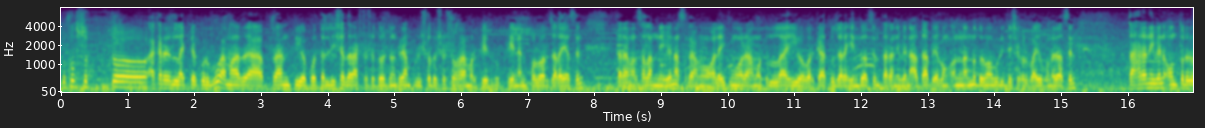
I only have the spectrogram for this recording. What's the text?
তো খুব ছোট্ট আকারের লাইভটা করব। আমার আহ, প্রান্তীয় পঁয়তাল্লিশ হাজার আটশোশো দশজন গ্রাম পুলিশ সদস্য সহ আমার ফেসবুক ফ্রেন্ড অ্যান্ড ফলোয়ার যারাই আছেন তারা আমার সালাম নেবেন। আসসালামু আলাইকুম রহমতুল্লাহি ওবরকাতু যারা হিন্দু আছেন তারা নেবেন আদাব এবং অন্যান্য ধর্মাবলীর যে সকল ও বোনেরা আছেন তাহারা নেবেন অন্তরের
